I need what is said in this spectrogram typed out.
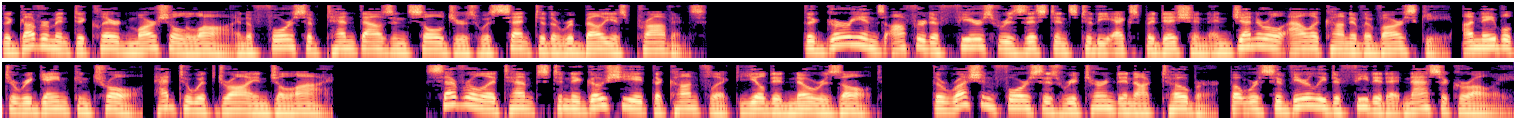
the government declared martial law and a force of 10,000 soldiers was sent to the rebellious province. The Gurians offered a fierce resistance to the expedition and General Alikhanov Avarsky, unable to regain control, had to withdraw in July. Several attempts to negotiate the conflict yielded no result. The Russian forces returned in October, but were severely defeated at Nasakirali.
